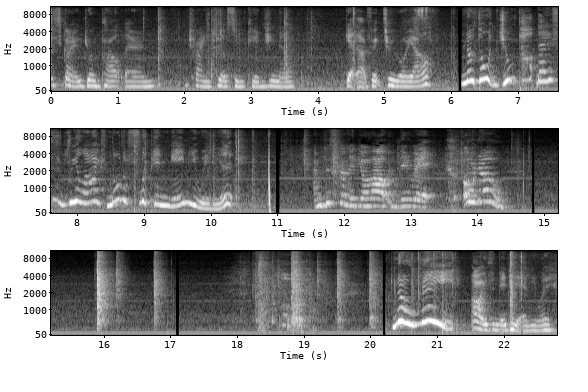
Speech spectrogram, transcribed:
I'm just gonna jump out there and try and kill some kids, you know. Get that Victory Royale. No, don't jump out there. This is real life, not a flipping game, you idiot. I'm just gonna go out and do it. Oh no! No, mate! Oh, he's an idiot anyway.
